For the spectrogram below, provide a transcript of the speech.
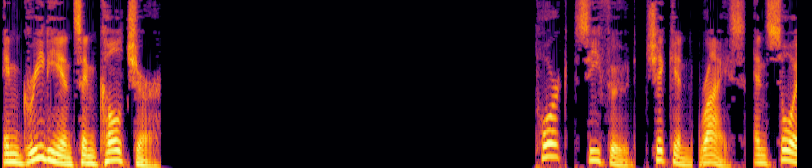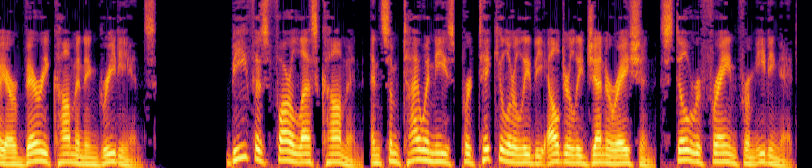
Ingredients and culture Pork, seafood, chicken, rice, and soy are very common ingredients. Beef is far less common, and some Taiwanese particularly the elderly generation still refrain from eating it.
